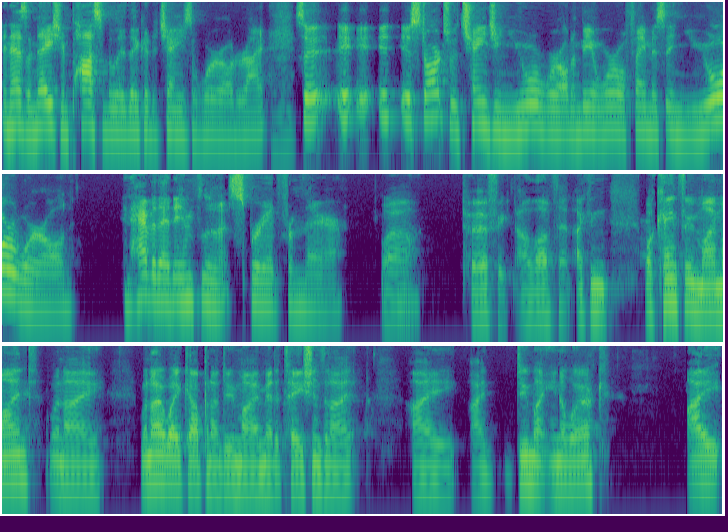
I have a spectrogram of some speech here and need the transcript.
And as a nation, possibly they could have changed the world, right? Mhm. So it, it, it starts with changing your world and being world famous in your world and having that influence spread from there. Wow. Perfect. I love that. I can what came through my mind when I when I wake up and I do my meditations and I I I do my inner work, I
